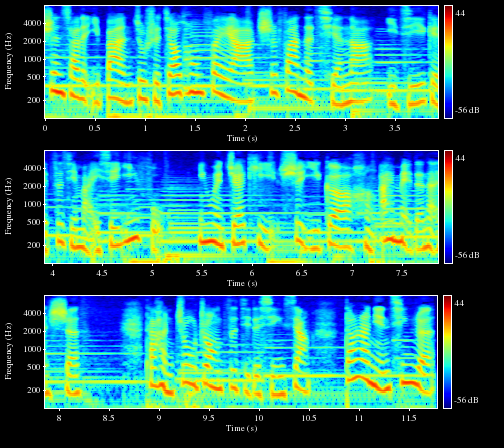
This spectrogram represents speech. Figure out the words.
剩下的一半就是交通费啊、吃饭的钱呐，以及给自己买一些衣服。因为 Jackie 是一个很爱美的男生，他很注重自己的形象。当然，年轻人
